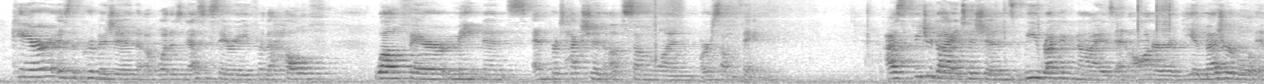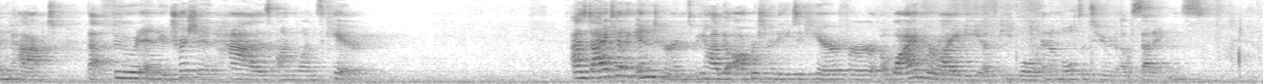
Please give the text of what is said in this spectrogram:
Care is the provision of what is necessary for the health, welfare, maintenance, and protection of someone or something. As future dietitians, we recognize and honor the immeasurable impact that food and nutrition has on one's care. As dietetic interns, we had the opportunity to care for a wide variety of people in a multitude of settings.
